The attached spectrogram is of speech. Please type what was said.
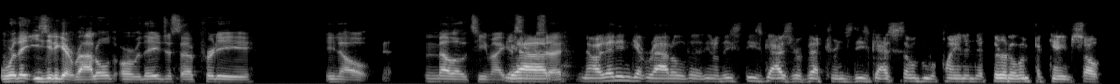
were they easy to get rattled, or were they just a pretty, you know, mellow team? I guess yeah, no, they didn't get rattled. You know, these these guys are veterans. These guys, some of them were playing in their third Olympic game, so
